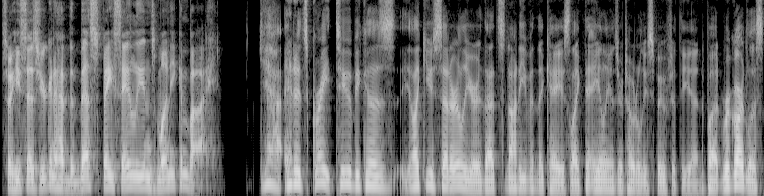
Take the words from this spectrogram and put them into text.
So he says you're going to have the best space aliens money can buy. Yeah, and it's great too because, like you said earlier, that's not even the case. Like the aliens are totally spoofed at the end. But regardless,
